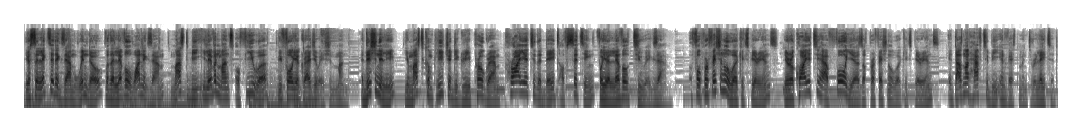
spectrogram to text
your selected exam window for the level 1 exam must be 11 months or fewer before your graduation month. Additionally, you must complete your degree program prior to the date of sitting for your level 2 exam. For professional work experience, you're required to have 4 years of professional work experience. It does not have to be investment related.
